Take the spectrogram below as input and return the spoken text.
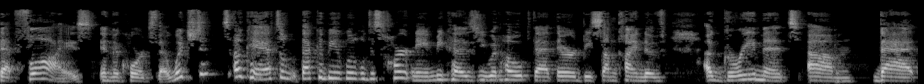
that flies in the courts though which is okay that's a, that could be a little disheartening because you would hope that there would be some kind of agreement um, that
